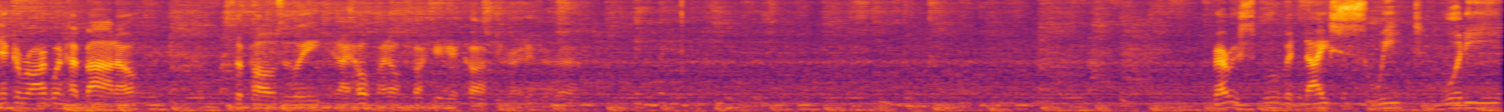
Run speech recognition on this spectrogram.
Nicaraguan Habano, supposedly. And I hope I don't fucking get copyrighted for that. Very smooth and nice, sweet, woody.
